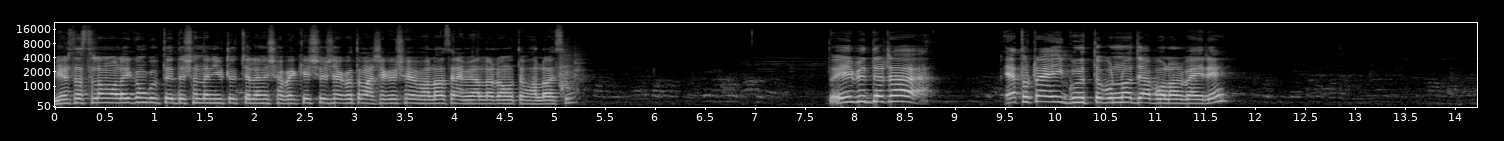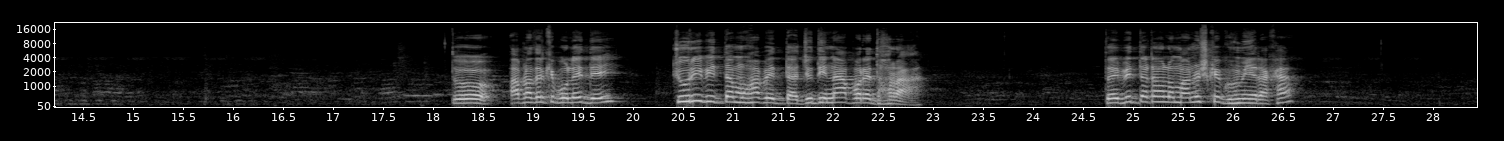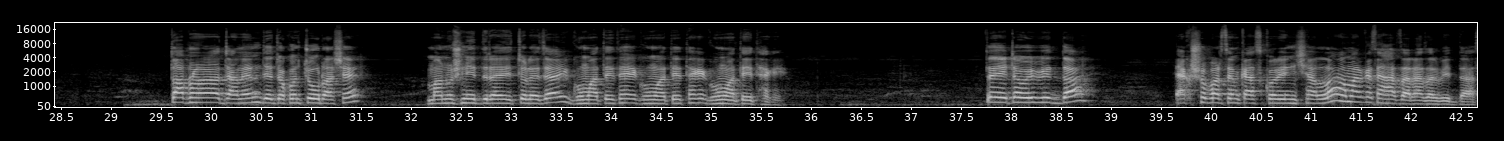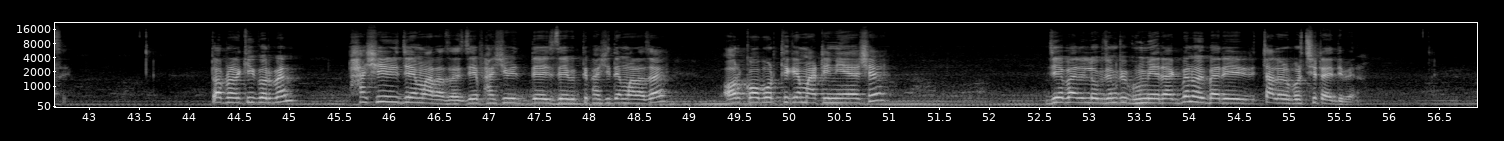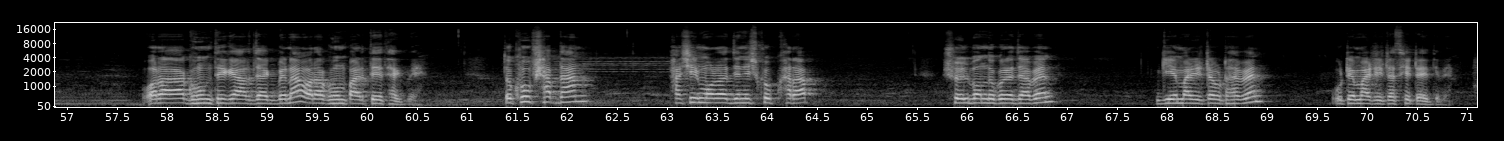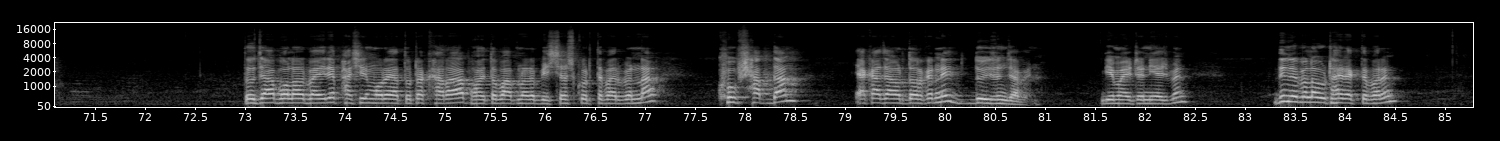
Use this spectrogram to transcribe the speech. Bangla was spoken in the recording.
বিহার আসসালামু আলাইকুম। গুপ্তদের সন্ধান ইউটিউব চ্যানেলে সবাইকে সুস্বাগতম। আশা করি সবাই ভালো আছেন। আমি আল্লাহর রহমতে ভালো আছি। তো এই বিদ্যাটা এতটাই গুরুত্বপূর্ণ যা বলার বাইরে। তো আপনাদেরকে বলেই দেই, চুরি বিদ্যা, মহাবিদ্যা যদি না পড়ে ধরা, তো এই বিদ্যাটা হলো মানুষকে ঘুমিয়ে রাখা। তো আপনারা জানেন যে যখন চোর আসে, মানুষ নিদ্রায় চলে যায় ঘুমাতেই থাকে ঘুমাতেই থাকে ঘুমাতেই থাকে। তো এটা ওই বিদ্যা, একশো পার্সেন্ট কাজ করে ইনশাল্লাহ আমার কাছে হাজার হাজার বিদ্যা আছে। তো আপনারা কি করবেন? ফাঁসির যে মারা যায়, যে ফাঁসি যে- ব্যক্তি ফাঁসিতে মারা যায়, ওর কবর থেকে মাটি নিয়ে এসে যে বাড়ির লোকজনকে ঘুমিয়ে রাখবেন, ওই বাড়ির চালের উপর ছিটাই দিবেন। ওরা ঘুম থেকে আর জাগবে না, ওরা ঘুম পাড়তেই থাকবে। তো খুব সাবধান, ফাঁসির মরার জিনিস খুব খারাপ। শরীর বন্ধ করে যাবেন, গিয়ে মাটিটা উঠাবেন, উঠে মাটিটা ছিটাই দেবেন। তো যা বলার বাইরে, ফাঁসির মরা এতটা খারাপ হয়তো বা আপনারা বিশ্বাস করতে পারবেন না। খুব সাবধান, একা যাওয়ার দরকার নেই, দুইজন যাবেন। গিয়ে মাটিটা নিয়ে আসবেন, দিনের বেলা উঠায় রাখতে পারেন।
